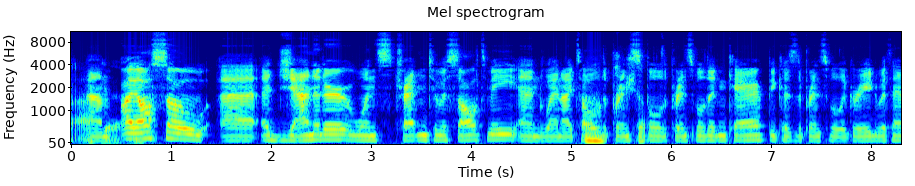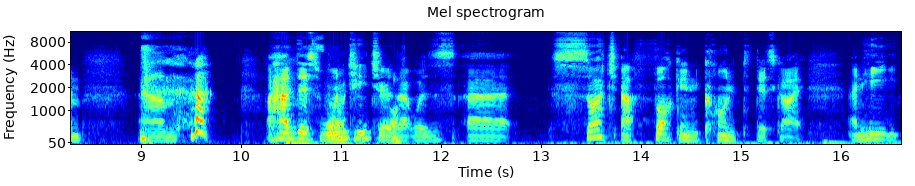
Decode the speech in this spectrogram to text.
Ah, Um, good. I also uh, a janitor once threatened to assault me, and when I told Oh, the principal, the principal didn't care because the principal agreed with him. Um, I had this one teacher a- that was uh, such a fucking cunt. This guy, and he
